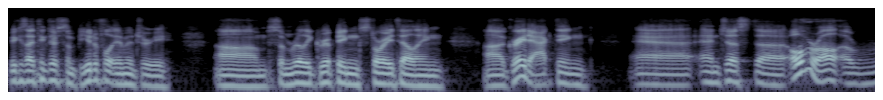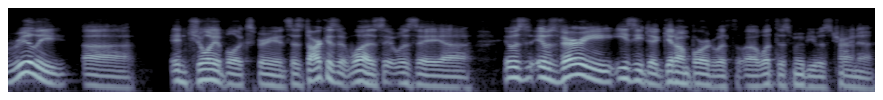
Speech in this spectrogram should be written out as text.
because I think there's some beautiful imagery, um, some really gripping storytelling, uh, great acting, uh, and just uh, overall a really uh, enjoyable experience. As dark as it was, it was a uh, it was it was very easy to get on board with uh, what this movie was trying to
